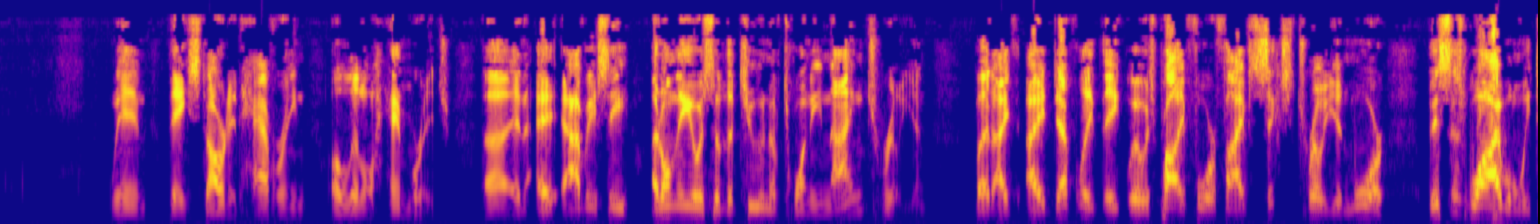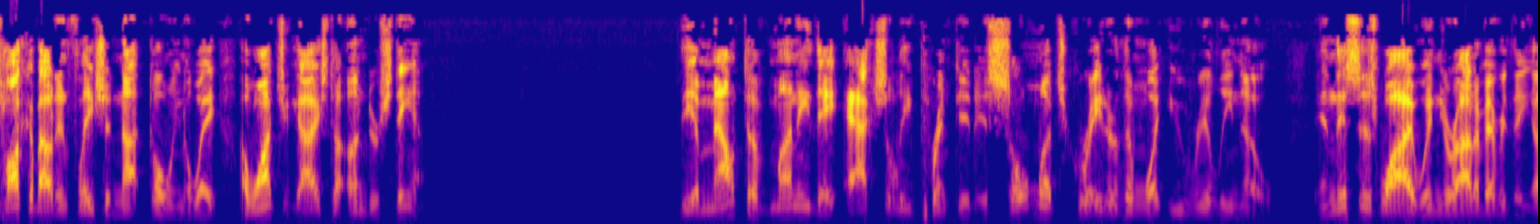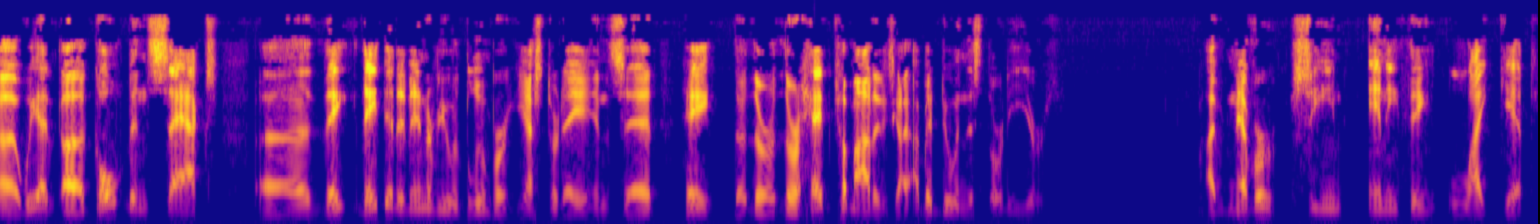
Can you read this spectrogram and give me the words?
when they started having a little hemorrhage. Uh, and I, obviously, I don't think it was to the tune of 29 trillion, but I, I definitely think it was probably four, five, six trillion more. This is why when we talk about inflation not going away, I want you guys to understand the amount of money they actually printed is so much greater than what you really know. And this is why when you're out of everything, uh, we had uh, Goldman Sachs. Uh, they they did an interview with Bloomberg yesterday and said, "Hey, their their, their head commodities guy. I've been doing this 30 years. I've never seen anything like it.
